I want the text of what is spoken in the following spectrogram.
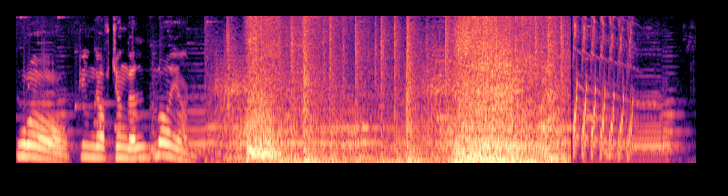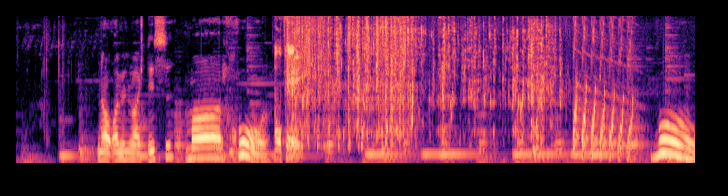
Whoa, King of Jungle Lion. Now I will wash this Markhor. Okay. Whoa,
